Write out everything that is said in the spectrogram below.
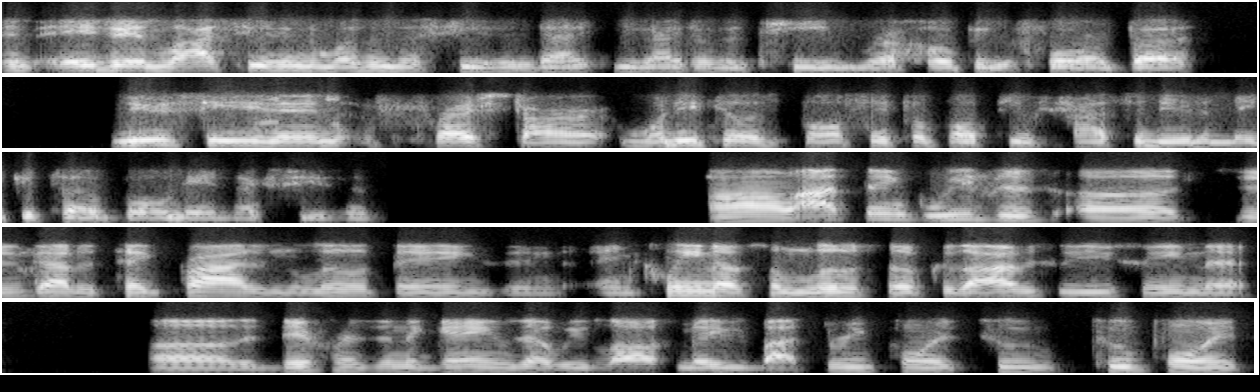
And AJ, last season wasn't the season that you guys as a team were hoping for, but new season, fresh start. What do you feel this Ball State football team has to do to make it to a bowl game next season? Um, I think we just uh just got to take pride in the little things and and clean up some little stuff because obviously you've seen that uh the difference in the games that we lost maybe by three points, two two points.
